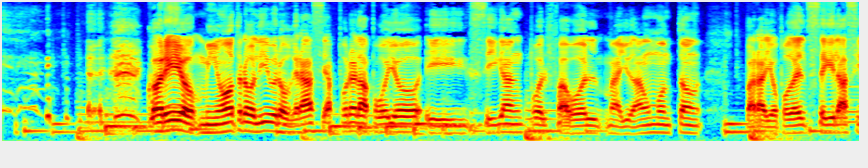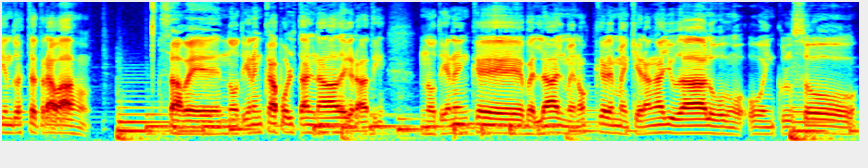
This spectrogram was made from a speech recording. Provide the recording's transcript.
Corillo, mi otro libro, gracias por el apoyo y sigan por favor, me ayudan un montón para yo poder seguir haciendo este trabajo. ¿Sabes? No tienen que aportar nada de gratis, no tienen que, ¿verdad? Al menos que me quieran ayudar o, o incluso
